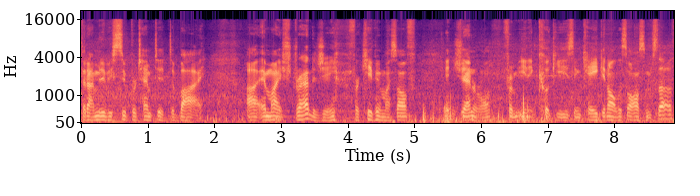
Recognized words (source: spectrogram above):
that I'm going to be super tempted to buy. Uh, and my strategy for keeping myself in general from eating cookies and cake and all this awesome stuff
